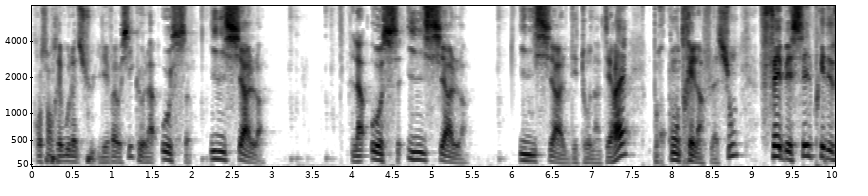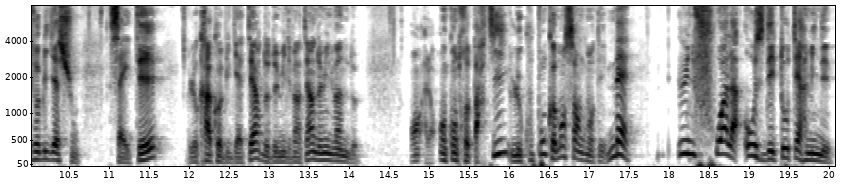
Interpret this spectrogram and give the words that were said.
concentrez-vous là-dessus, il est vrai aussi que la hausse initiale, la hausse initiale, initiale des taux d'intérêt, pour contrer l'inflation, fait baisser le prix des obligations. Ça a été le crack obligataire de 2021-2022. Alors, en contrepartie, le coupon commence à augmenter. Mais, une fois la hausse des taux terminée,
